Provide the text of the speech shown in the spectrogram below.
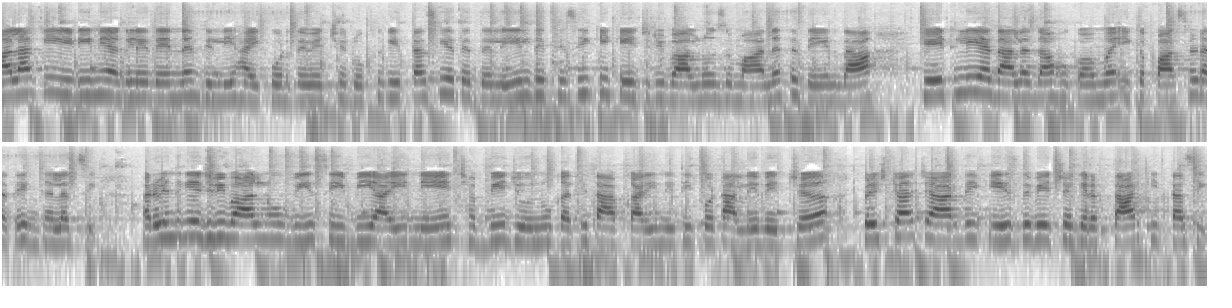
ਹਾਲਾਂਕਿ ਈਡੀ ਨੇ ਅਗਲੇ ਦਿਨ ਦਿੱਲੀ ਹਾਈ ਕੋਰਟ ਦੇ ਵਿੱਚ ਰੁਖ ਕੀਤਾ ਸੀ ਅਤੇ ਦਲੀਲ ਦਿੱਤੀ ਸੀ ਕਿ ਕੇਜਰੀਵਾਲ ਨੂੰ ਜ਼ਮਾਨਤ ਦੇਣ ਦਾ ਹੇਠਲੀ ਅਦਾਲਤ ਦਾ ਹੁਕਮ ਇੱਕ ਪਾਸੜ ਅਤੇ ਗਲਤ ਸੀ। ਅਰਵਿੰਦ ਕੇਜਰੀਵਾਲ ਨੂੰ ਵੀ ਸੀਬੀਆਈ ਨੇ 26 ਜੂਨ ਨੂੰ ਕਥਿਤ ਆਬਕਾਰੀ ਨੀਤੀ ਘੋਟਾਲੇ ਵਿੱਚ ਭ੍ਰਿਸ਼ਟਾਚਾਰ ਦੇ ਕੇਸ ਦੇ ਵਿੱਚ ਗ੍ਰਿਫਤਾਰ ਕੀਤਾ ਸੀ।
